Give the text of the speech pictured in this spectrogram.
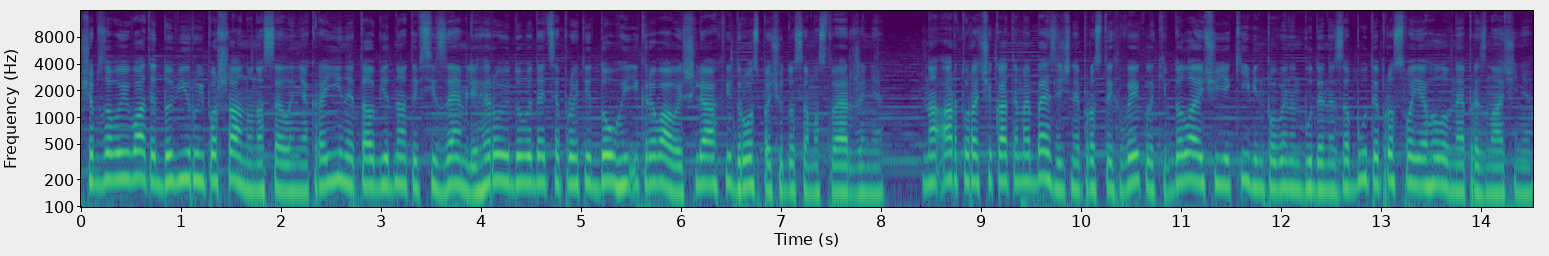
Щоб завоювати довіру і пошану населення країни та об'єднати всі землі, герою доведеться пройти довгий і кривавий шлях від розпачу до самоствердження. На Артура чекатиме безліч непростих викликів, долаючи які він повинен буде не забути про своє головне призначення.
